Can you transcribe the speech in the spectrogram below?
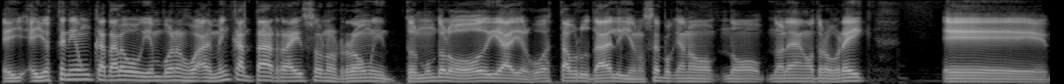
ellos tenían un catálogo bien bueno. A mí me encantaba Rise of Rome y todo el mundo lo odia y el juego está brutal y yo no sé por qué no, no, no le dan otro break. Eh,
